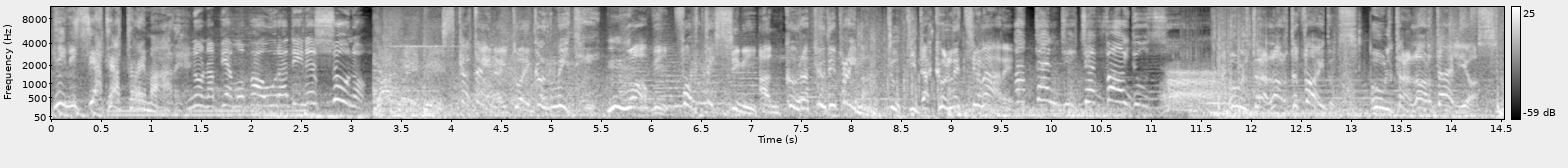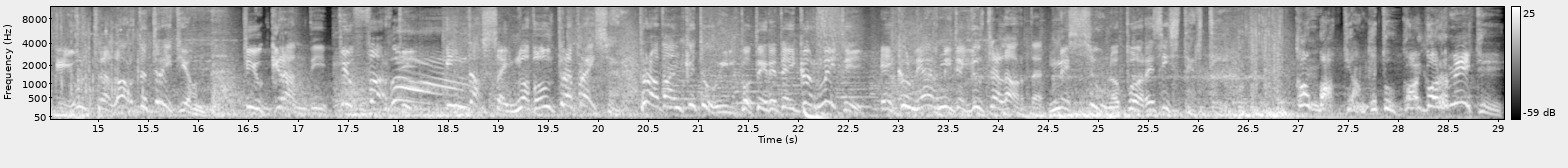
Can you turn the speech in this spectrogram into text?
Iniziate a tremare! Non abbiamo paura di nessuno! Scatena i tuoi gormiti! Nuovi, fortissimi, ancora più di prima! Tutti da collezionare! Attenti, c'è Voidus! Ultra Lord Voidus, Ultra Lord Helios e Ultra Lord Tritium! Più grandi, più forti! Indossa il nuovo Ultra Bracer! Prova anche tu il potere dei gormiti! E con le armi degli Ultra Lord nessuno può resisterti! Combatti anche tu coi gormiti!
